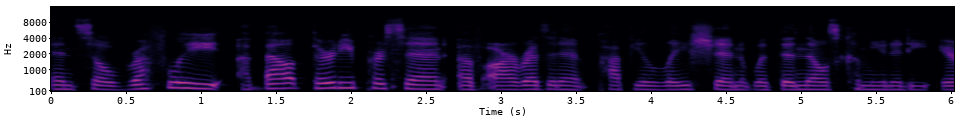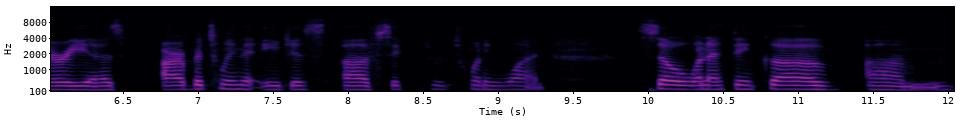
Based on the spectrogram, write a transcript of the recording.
And so, roughly about 30% of our resident population within those community areas are between the ages of 6 through 21. So, when I think of um,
